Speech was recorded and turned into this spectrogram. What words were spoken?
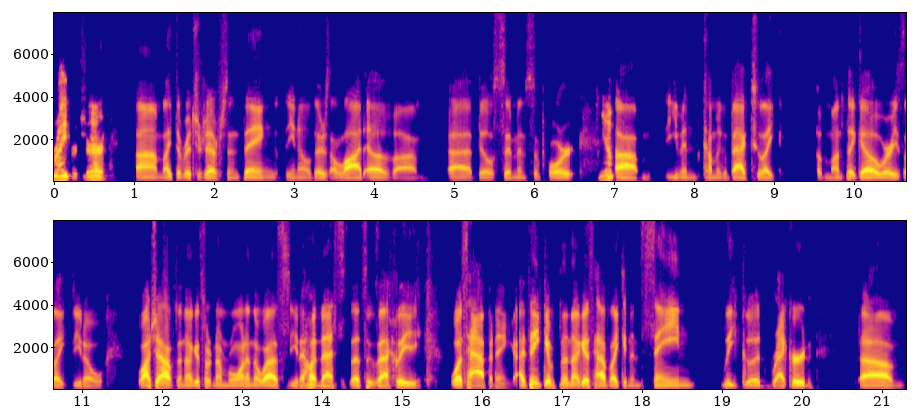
Right. For sure. Yeah. Um, like the Richard Jefferson thing, you know, there's a lot of um uh Bill Simmons support. Yep. Um, even coming back to like a month ago where he's like, you know, watch out, the Nuggets are number one in the West, you know, and that's that's exactly what's happening. I think if the Nuggets have like an insanely good record, um,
